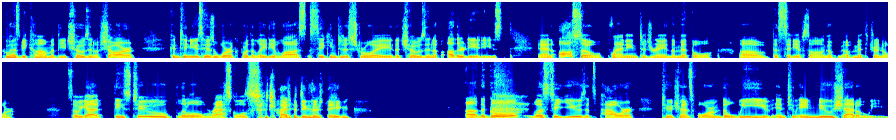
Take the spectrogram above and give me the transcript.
who has become the chosen of Shar, continues his work for the Lady of Loss, seeking to destroy the chosen of other deities, and also planning to drain the mythal of the city of Song of, of Myth Drannor. So we got these two little rascals to try to do their thing. Uh, the goal was to use its power to transform the weave into a new shadow weave.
